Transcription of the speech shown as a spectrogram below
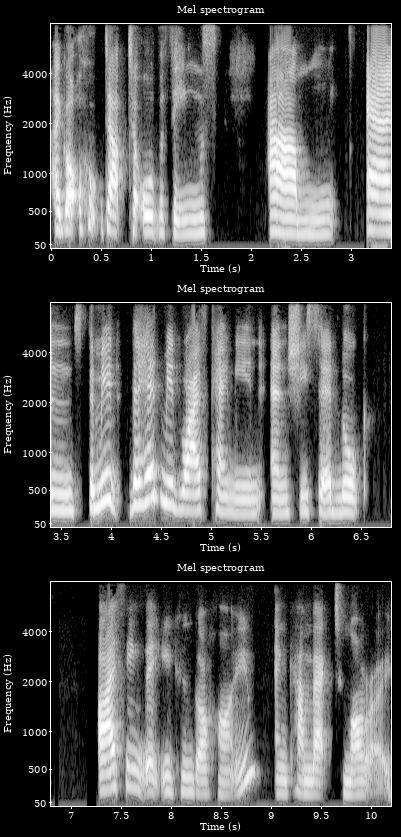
I got hooked up to all the things. Um, and the mid the head midwife came in and she said, Look, I think that you can go home and come back tomorrow.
